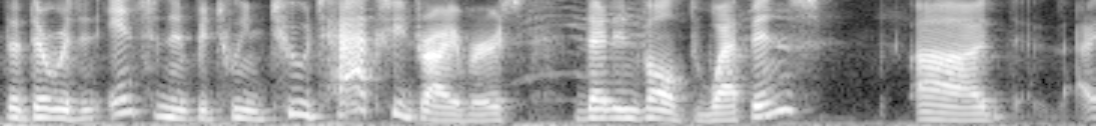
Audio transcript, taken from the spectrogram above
that there was an incident between two taxi drivers that involved weapons. Uh,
